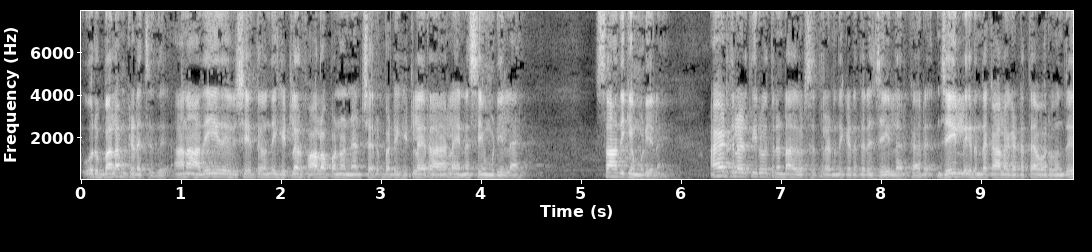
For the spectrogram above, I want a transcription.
ஒரு பலம் கிடைச்சது. ஆனால் அதே இது விஷயத்தை வந்து ஹிட்லர் ஃபாலோ பண்ணணும்னு நினச்சாரு பட் ஹிட்லரால் என்ன செய்ய முடியல? சாதிக்க முடியல. ஆயிரத்தி தொள்ளாயிரத்தி இருபத்தி ரெண்டாவது வருஷத்துலேருந்து கிட்டத்தட்ட ஜெயிலில் இருக்கார். ஜெயிலில் இருந்த காலகட்டத்தை அவர் வந்து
